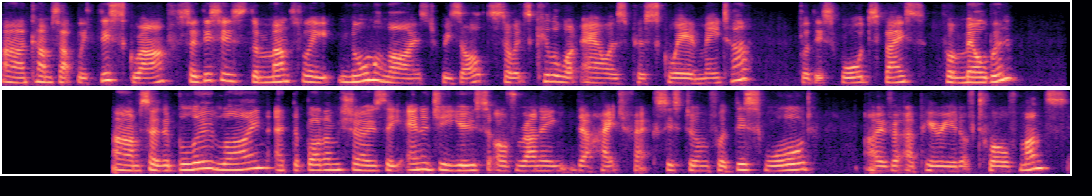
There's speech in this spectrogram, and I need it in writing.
uh, comes up with this graph. So this is the monthly normalised results. So it's kilowatt hours per square metre for this ward space for Melbourne. Um, so the blue line at the bottom shows the energy use of running the HVAC system for this ward over a period of 12 months.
